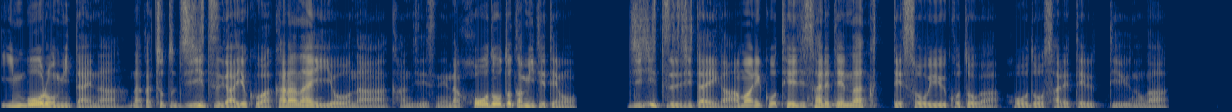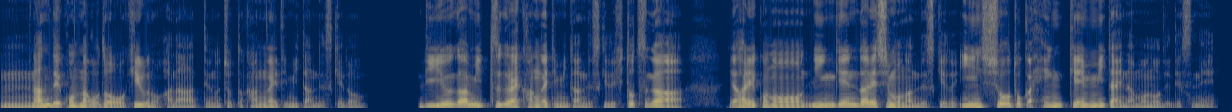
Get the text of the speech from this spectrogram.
陰謀論みたいな、なんかちょっと事実がよくわからないような感じですね。なんか報道とか見てても、事実自体があまりこう提示されてなくてそういうことが報道されてるっていうのが、うん、なんでこんなことが起きるのかなっていうのをちょっと考えてみたんですけど、理由が3つぐらい考えてみたんですけど、1つが、やはりこの人間誰しもなんですけど、印象とか偏見みたいなものでですね、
